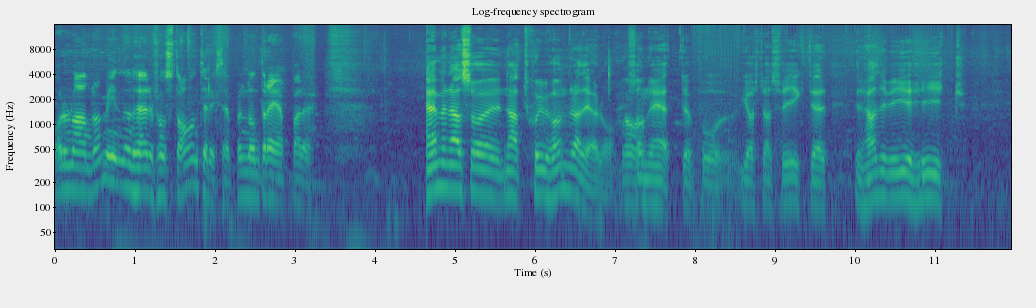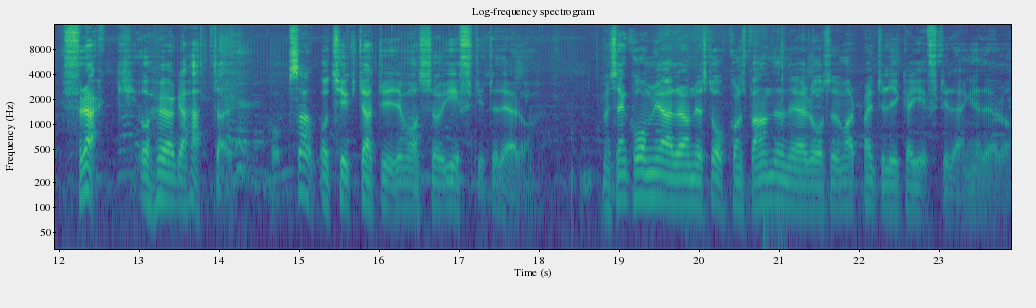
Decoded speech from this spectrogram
Har du några andra minnen härifrån stan till exempel? Någon dräpare? Nej men alltså natt 700 där då, Ja. som det hette på Gustavsvik. Där, där hade vi ju hyrt frack och höga hattar. Hoppsan. Och tyckte att det var så giftigt det där då. Men sen kom ju alla de där Stockholmsbanden där då, så vart man inte lika giftig längre där då.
